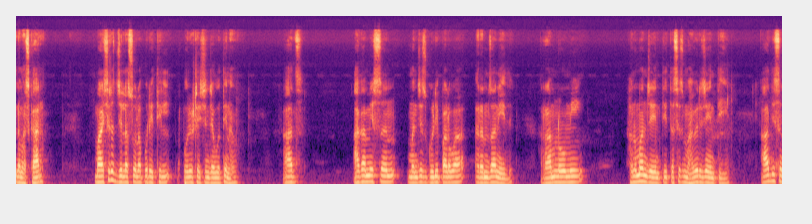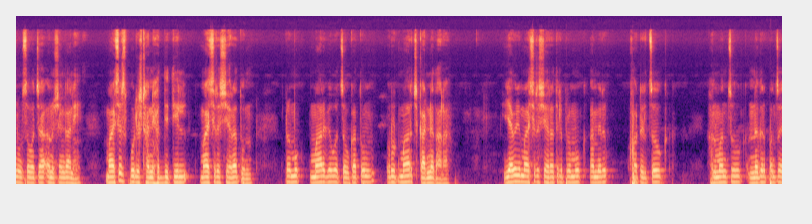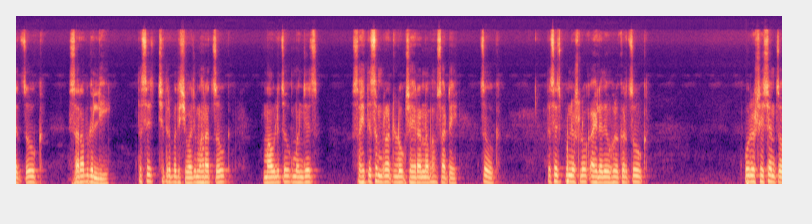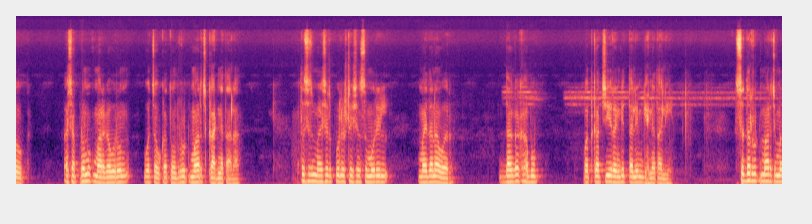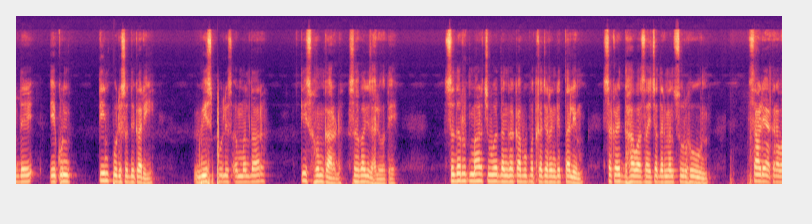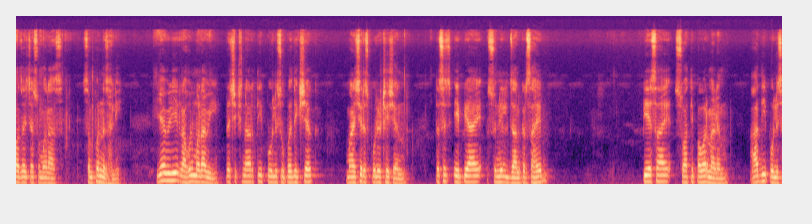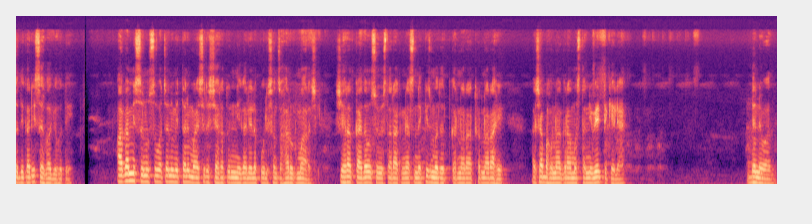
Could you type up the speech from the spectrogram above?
नमस्कार. माळशिरस जिल्हा सोलापूर येथील पोलीस स्टेशनच्या वतीनं आज आगामी सण म्हणजेच गुढीपाडवा रमजान ईद रामनवमी हनुमान जयंती तसेच महावीर जयंती आदी सण उत्सवाच्या अनुषंगाने माळशिरस पोलीस ठाणे हद्दीतील माळशिरस शहरातून प्रमुख मार्ग व चौकातून रूट मार्च काढण्यात आला. यावेळी माळशिरस शहरातील प्रमुख आमिर हॉटेल चौक हनुमान चौक नगरपंचायत चौक सराफ गल्ली तसेच छत्रपती शिवाजी महाराज चौक माऊली चौक म्हणजेच साहित्यसम्राट लोकशाही अण्णाभाऊ साठे चौक तसेच पुण्यश्लोक अहिल्यादेव होळकर चौक पोलीस स्टेशन चौक अशा प्रमुख मार्गावरून व चौकातून रूट मार्च काढण्यात आला. तसेच माळशिरस पोलीस स्टेशनसमोरील मैदानावर दांगा काबू पथकाची रंगीत तालीम घेण्यात आली. सदर रूट मार्चमध्ये एकूण तीन पोलीस अधिकारी वीस पोलीस अंमलदार तीस होमगार्ड सहभागी झाले होते. सदर रूट मार्च व दंगा काबू पथकाची रंगीत तालीम सकाळी दहा वाजायच्या दरम्यान सुरू होऊन साडे अकरा वाजायच्या सुमारास संपन्न झाली. यावेळी राहुल मडावी प्रशिक्षणार्थी पोलीस उपअधीक्षक माळशिरस पोलीस स्टेशन तसेच A P I Sunil Jankar Saheb P S I Swati Pawar madam आदी पोलीस अधिकारी सहभागी होते. आगामी सण उत्सवाच्या निमित्ताने माळशिरस शहरातून निघालेला पोलिसांचा हा रूट मार्च शहरात कायदा व सुव्यवस्था राखण्यास नक्कीच मदत करणारा ठरणार आहे अशा भावना ग्रामस्थांनी व्यक्त केल्या. धन्यवाद.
